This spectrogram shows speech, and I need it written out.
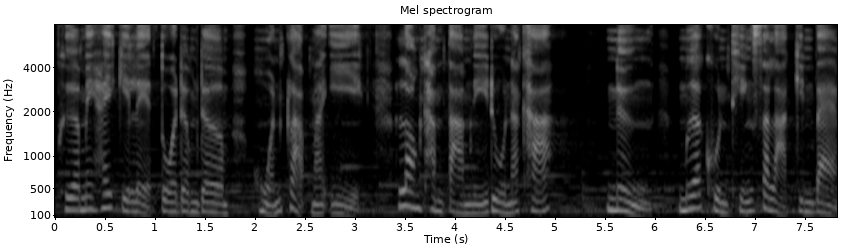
เพื่อไม่ให้กิเลสตัวเดิมๆ หวนกลับมาอีก ลองทำตามนี้ดูนะคะ 1. เมื่อคุณทิ้งสลากกินแบ่ง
